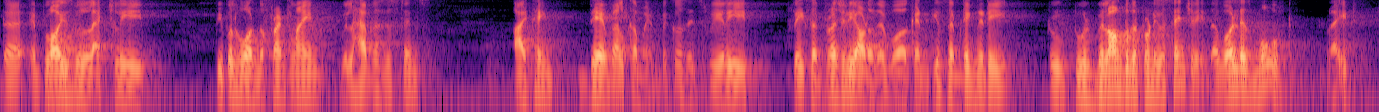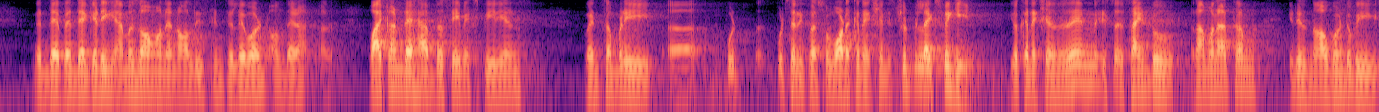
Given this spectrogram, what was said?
the employees will actually, people who are on the front line will have resistance. I think they welcome it because it's really takes the drudgery out of their work and gives them dignity to, to belong to the 21st century. The world has moved, right? When they when they're getting Amazon and all these things delivered on their, uh, why can't they have the same experience when somebody uh, put, puts a request for water connection? It should be like Swiggy. Your connection is in, it's assigned to Ramanatham, it is now going to be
